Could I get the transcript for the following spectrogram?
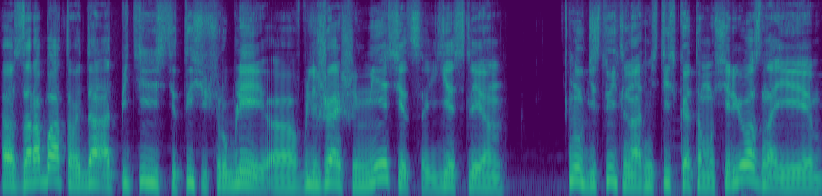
э, зарабатывать, да, от 50 тысяч рублей э, в ближайший месяц, если ну, действительно отнестись к этому серьезно и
